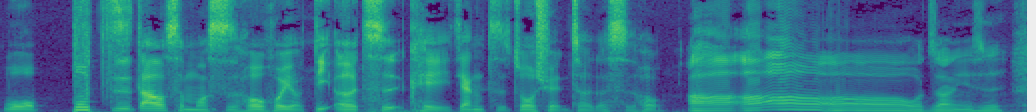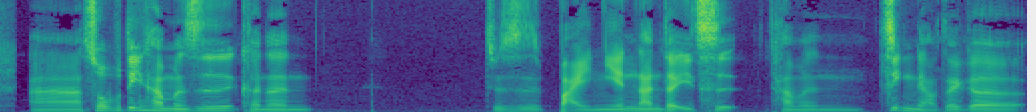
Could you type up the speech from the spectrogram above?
我不知道什么时候会有第二次可以这样子做选择的时候啊啊哦哦哦！我知道你是啊，说不定他们是可能就是百年难得一次，他们进了这个。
